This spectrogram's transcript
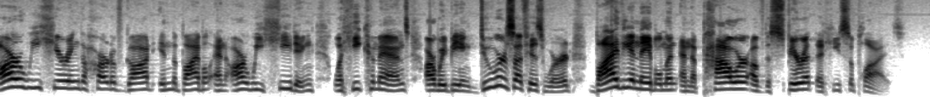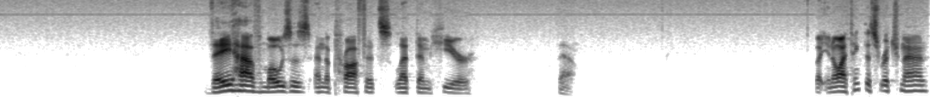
are we hearing the heart of God in the Bible and are we heeding what He commands? Are we being doers of His word by the enablement and the power of the Spirit that He supplies? They have Moses and the prophets, let them hear them. But you know, I think this rich man,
